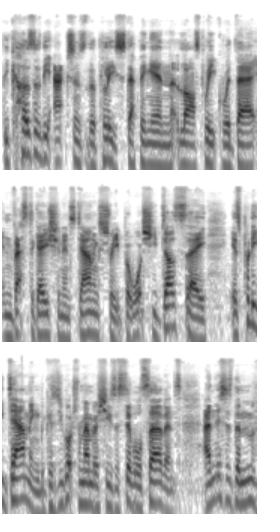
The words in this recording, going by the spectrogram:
because of the actions of the police stepping in last week with their investigation into Downing Street. But what she does say is pretty damning because you've got to remember she's a civil servant. And this is the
